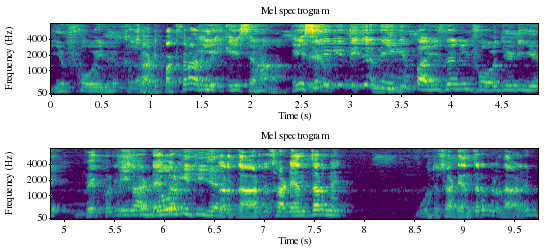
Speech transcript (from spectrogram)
ਇਹ ਫੌਜ ਦੇ ਖਿਲਾਫ। ਸਾਡੀ ਪਾਕਿਸਤਾਨ ਆਰਮੀ ਇਸ ਹਾਂ ਇਸ ਲਈ ਕੀਤੀ ਜਾਂਦੀ ਹੈ ਕਿ ਪਾਕਿਸਤਾਨੀ ਫੌਜ ਜਿਹੜੀ ਹੈ ਵੇਖੋ ਜੀ ਸਾਡੇ। ਗਰਦਾਰ ਤੇ ਸਾਡੇ ਅੰਦਰ ਨੇ। ਉਹ ਤੇ ਸਾਡੇ ਅੰਦਰ ਗਰਦਾਰ ਨੇ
